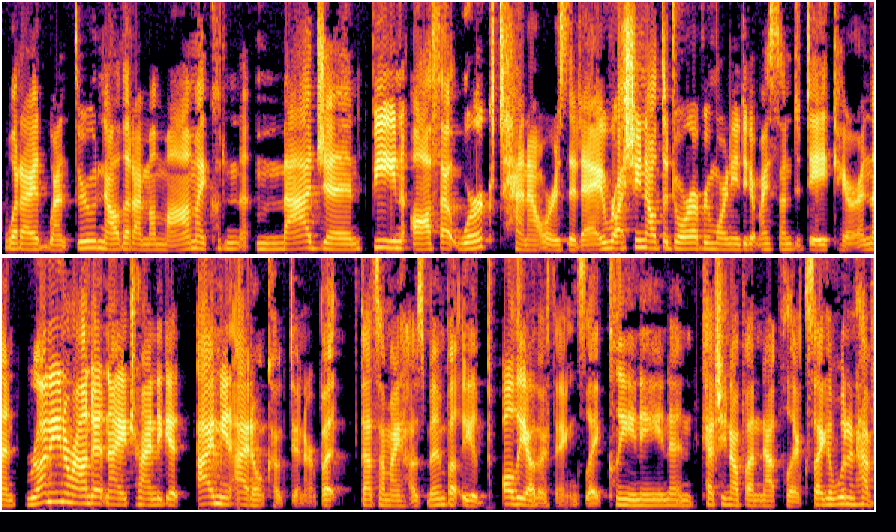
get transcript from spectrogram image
what I had went through, now that I'm a mom, I couldn't imagine being off at work 10 hours a day, rushing out the door every morning to get my son to daycare and then running around at night trying to get, I mean, I don't cook dinner, but that's on my husband, but like, all the other things like cleaning and catching up on Netflix. Like I wouldn't have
